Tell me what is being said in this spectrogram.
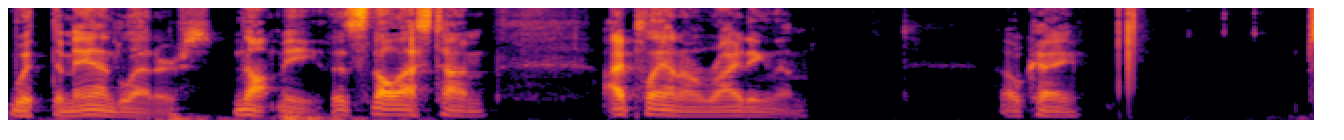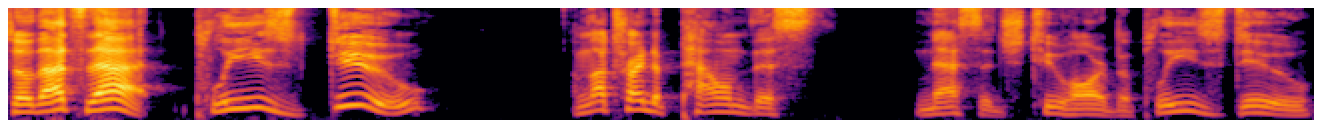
with demand letters, not me. That's the last time I plan on writing them. Okay. So that's that. Please do. I'm not trying to pound this message too hard, but please do,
